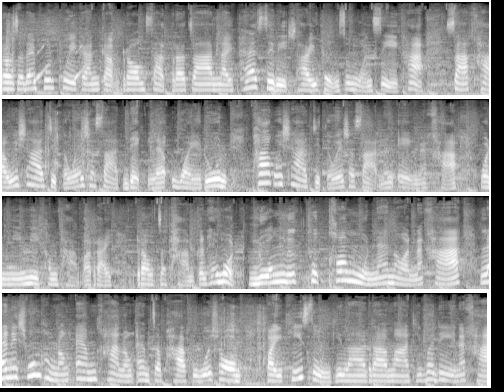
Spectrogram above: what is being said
เราจะได้พูดคุยกันกับรองศาสตราจารย์นายแพทย์สิริชัยหงสงวนศรีค่ะ สาขาวิชาจิตตเวชศาสตร์เด็กและวัยรุ่น ภาควิชาจิตเวชศาสตร์นั่นเองนะคะ วันนี้มีคำถามอะไร เราจะถามกันให้หมดล้วงลึกทุกข้อมูลแน่นอนนะคะ และในช่วงของน้องแอมค่ะน้องแอมจะพาคุณผู้ชม ไปที่ศูนย์กีฬารามาธิบดีนะคะ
